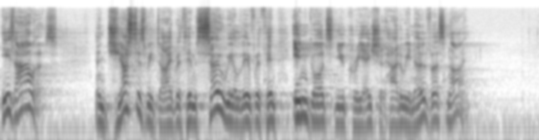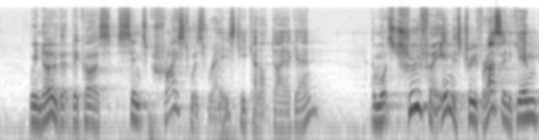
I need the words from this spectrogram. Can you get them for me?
is ours. And just as we've died with him, so we'll live with him in God's new creation. How do we know? Verse 9. We know that because since Christ was raised, he cannot die again. And what's true for him is true for us in him.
